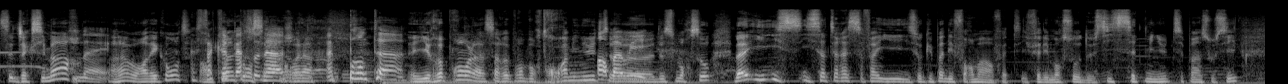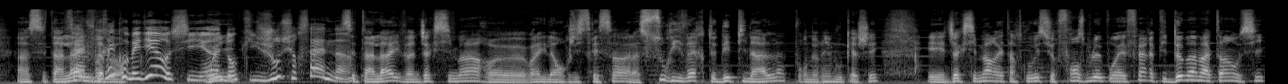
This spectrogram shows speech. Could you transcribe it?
C'est Jacques Simard, Ouais. hein, vous vous rendez compte un sacré concert, personnage, voilà. un pantin. Et il reprend là, ça reprend pour trois minutes Oh, bah euh, de ce morceau. Bah, il, il, s- il s'intéresse, enfin, il, il s'occupe pas des formats en fait. Il fait des morceaux de 6-7 minutes, c'est pas un souci. Hein, c'est un C'est un live vrai comédien aussi, hein, Oui. donc il joue sur scène. C'est un live. hein, Jack Simard, euh, voilà, il a enregistré ça à la Souris Verte d'Épinal, pour ne rien vous cacher. Et Jack Simard est à retrouver sur francebleu.fr. Et puis demain matin aussi,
